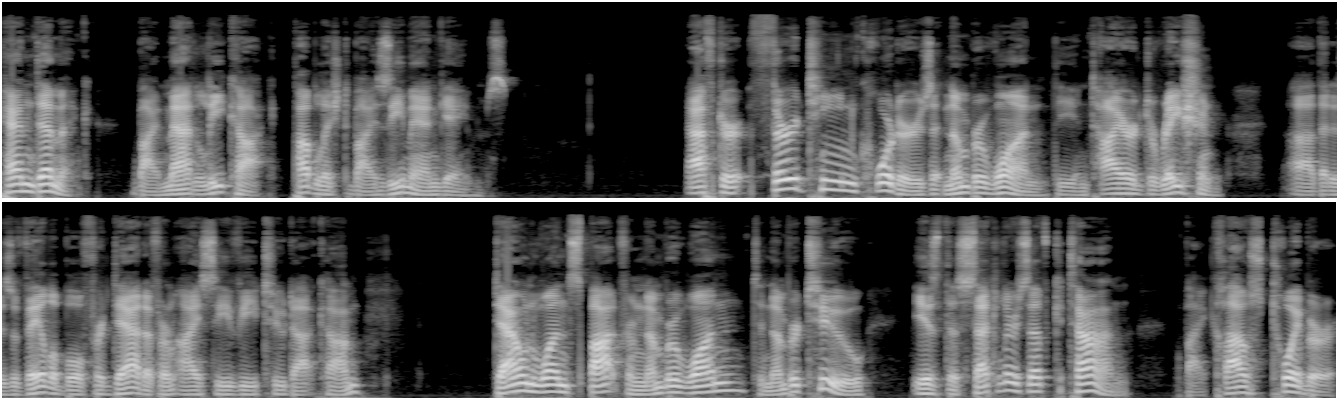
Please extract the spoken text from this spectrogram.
Pandemic by Matt Leacock, published by Z-Man Games. After 13 quarters at number one, the entire duration uh, that is available for data from ICV2.com, down one spot from number one to number two is The Settlers of Catan by Klaus Teuber,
